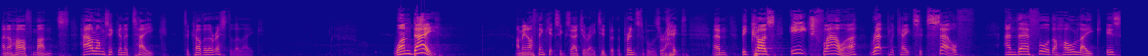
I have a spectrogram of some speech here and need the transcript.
and a half months, how long is it going to take to cover the rest of the lake? One day. I mean, I think it's exaggerated, but the principle is right. Um, because each flower replicates itself, and therefore the whole lake is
